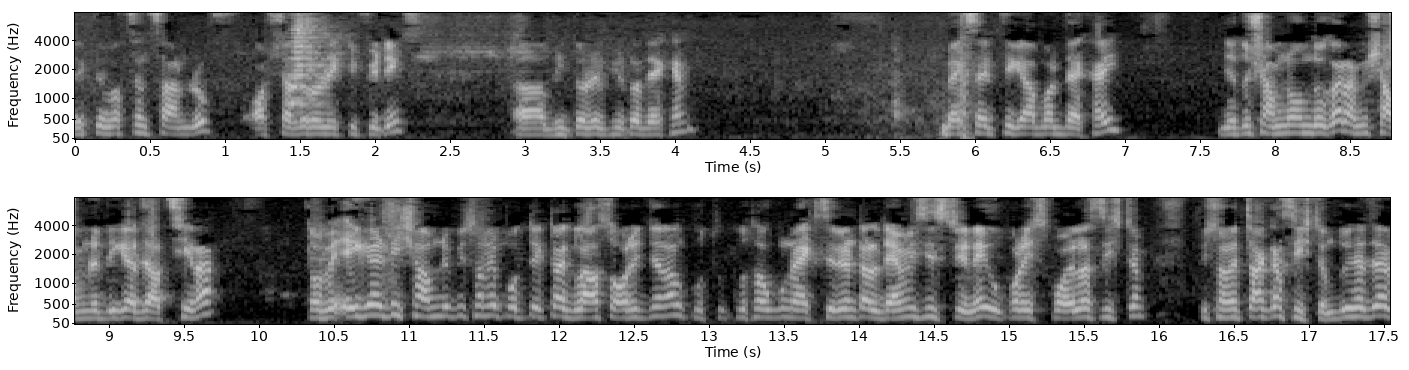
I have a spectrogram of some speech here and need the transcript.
দেখতে পাচ্ছেন সানরুফ অসাধারণ একটি ফিটিংস ভিতরের ভিউটা দেখেন। ব্যাক সাইড থেকে আবার দেখাই। যেহেতু সামনে অন্ধকার, আমি সামনের দিকে যাচ্ছি না। তবে এই গাড়িটির সামনে পিছনে প্রত্যেকটা গ্লাস অরিজিনাল কোথাও কোনো অ্যাক্সিডেন্টাল ড্যামেজ হিস্ট্রি নেই, উপরে স্পয়লার সিস্টেম পিছনে চাকা সিস্টেম দুই হাজার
